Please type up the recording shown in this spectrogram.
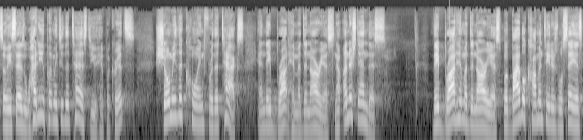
so he says, Why do you put me to the test, you hypocrites? Show me the coin for the tax. And they brought him a denarius. Now understand this. They brought him a denarius, but Bible commentators will say is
